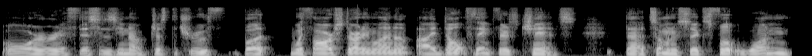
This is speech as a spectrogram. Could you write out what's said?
or if this is, you know, just the truth. But with our starting lineup, I don't think there's a chance that someone who's six foot one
